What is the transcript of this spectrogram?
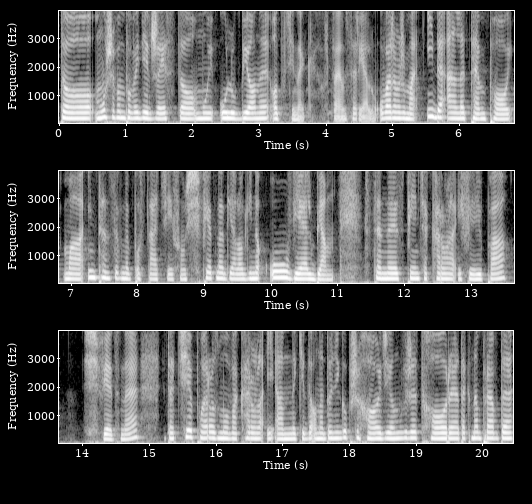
to muszę Wam powiedzieć, że jest to mój ulubiony odcinek w całym serialu. Uważam, że ma idealne tempo, ma intensywne postaci, są świetne dialogi, no uwielbiam sceny spięcia Karola i Filipa świetne. Ta ciepła rozmowa Karola i Anny, kiedy ona do niego przychodzi, on mówi, że jest chory, a tak naprawdę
